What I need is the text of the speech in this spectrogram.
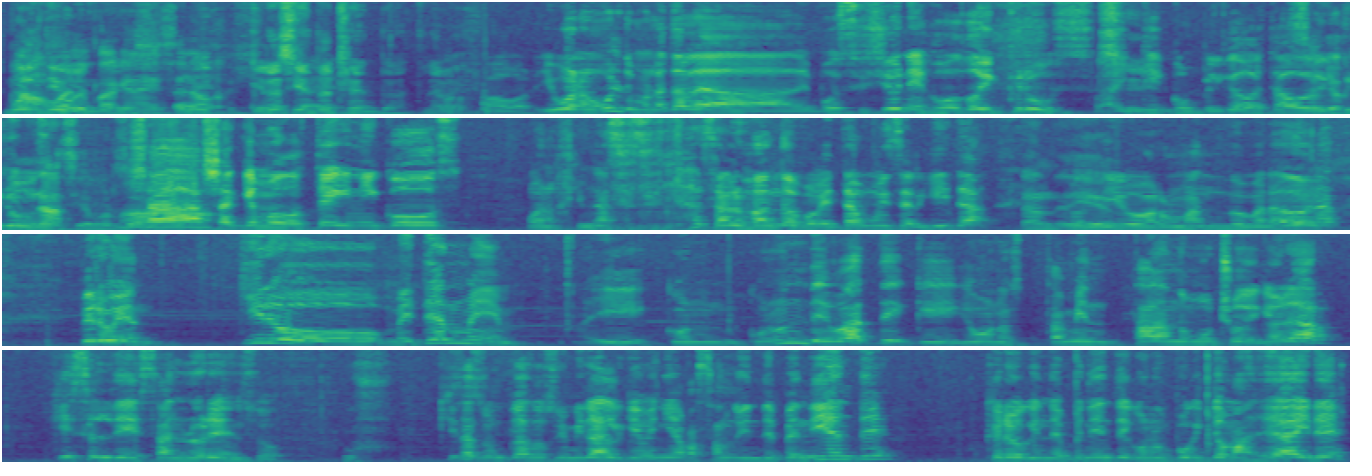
vuelta y bueno, vuelta. para que nadie se enoje. Giró 180. Por favor. Y bueno, último en la tabla de posiciones, Godoy Cruz. Ay, Sí. qué complicado está Godoy Salió Cruz. Gimnasia, por ya, favor. ya quemó dos técnicos. Bueno, Gimnasia se está salvando porque está muy cerquita. Grande, con Diego. Diego Armando Maradona. Pero bien, quiero meterme eh, con, un debate que, bueno, también está dando mucho de qué hablar, que es el de San Lorenzo. Quizás un caso similar al que venía pasando Independiente. Creo que Independiente con un poquito más de aire.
